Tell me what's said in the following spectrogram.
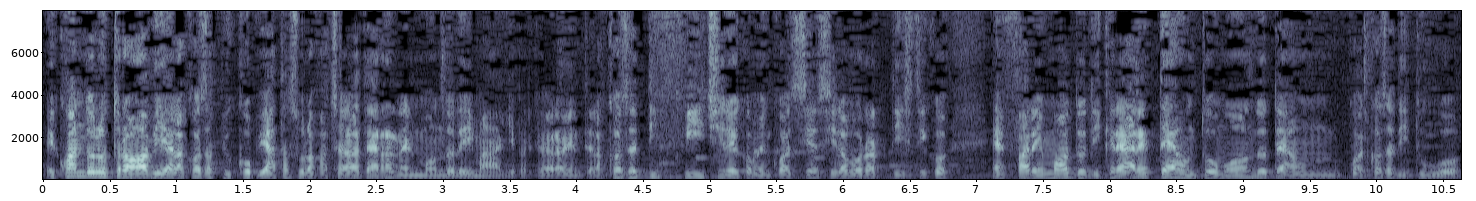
E quando lo trovi è la cosa più copiata sulla faccia della terra nel mondo dei maghi, perché veramente la cosa difficile, come in qualsiasi lavoro artistico, è fare in modo di creare te un tuo mondo, te un qualcosa di tuo.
